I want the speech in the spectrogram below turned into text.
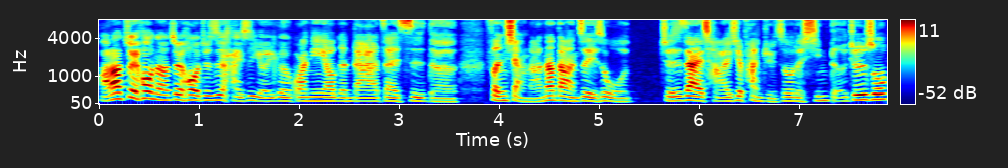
好，那最后呢？最后就是还是有一个观念要跟大家再次的分享啦。那当然这也是我就是在查一些判决之后的心得，就是说，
